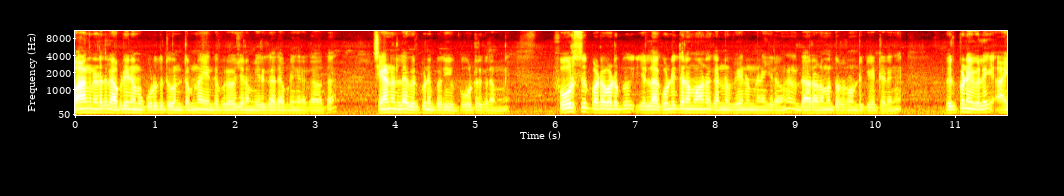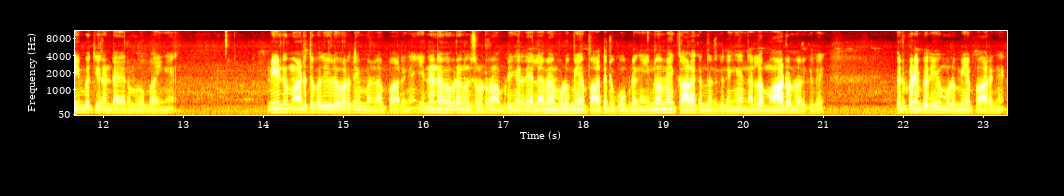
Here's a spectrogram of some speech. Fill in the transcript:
வாங்கின இடத்துல அப்படியே நம்ம கொடுத்துட்டு வந்துட்டோம்னா எந்த பிரயோஜனம் இருக்காது அப்படிங்கிறக்காக தான் சேனலில் விற்பனை பதிவு போட்டிருக்கிறவங்க. ஃபோர்ஸு படபடப்பு எல்லா கொண்டித்தனமான கன்று வேணும்னு நினைக்கிறவங்க தாராளமாக தொடர்பு கொண்டு கேட்டுடுங்க. விற்பனை விலை ஐம்பத்தி ரெண்டாயிரம் ரூபாய்ங்க. மீண்டும் அடுத்த பதிவில் வரதையும் நல்லா பாருங்கள் என்னென்ன விவரங்கள் சொல்கிறோம் அப்படிங்கிறத எல்லாமே முழுமையாக பார்த்துட்டு கூப்பிடுங்க. இன்னுமே காலக்கன்று இருக்குதுங்க. நல்ல மாடு ஒன்று இருக்குது. விற்பனை பதிவை முழுமையாக பாருங்கள்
